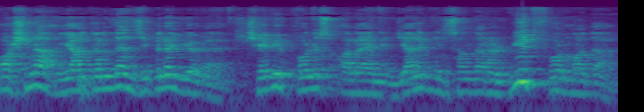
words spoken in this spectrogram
başına yağdırılan zibilə görə çevik polis alayının gəlib insanlara lüt formada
